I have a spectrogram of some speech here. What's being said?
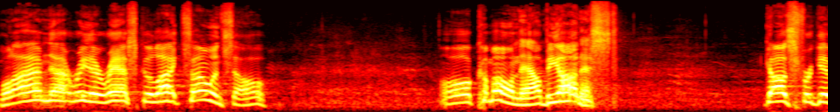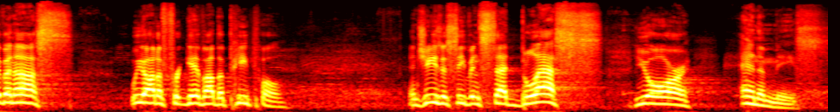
Well, I'm not really a rascal like so and so. Oh, come on now, be honest. God's forgiven us. We ought to forgive other people. And Jesus even said, Bless your enemies.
